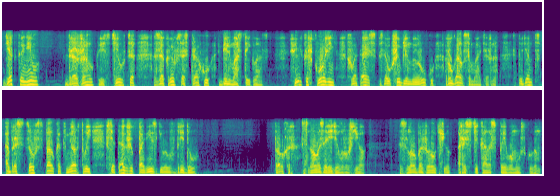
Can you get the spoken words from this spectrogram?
Детка Нил дрожал, крестился, закрыв со страху бельмастый глаз. Филька Шкворень, хватаясь за ушибленную руку, ругался матерно. Студент Образцов спал как мертвый, все так же повизгивал в бреду. Прохор снова зарядил ружье. Злоба желчью растекалась по его мускулам.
